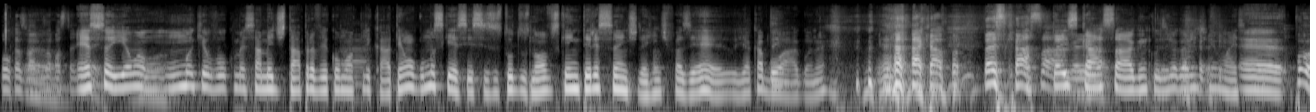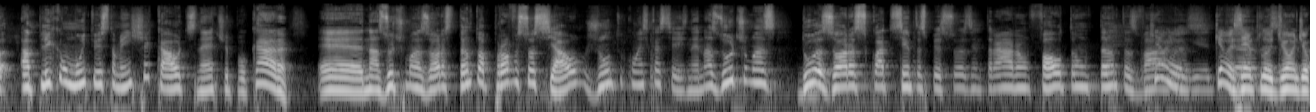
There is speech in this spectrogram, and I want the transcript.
poucas vagas há bastante Essa tempo. aí é uma, uma que eu vou começar a meditar para ver como Ah. aplicar. Tem algumas que esses, esses estudos novos que é interessante da gente fazer. É, já acabou Tem- a água, né? Acabou. tá escassa a Tá água, escassa a água, inclusive agora a gente tem mais. É, pô, aplicam muito isso também em checkouts, né? Tipo, cara, é, nas últimas horas, tanto a prova social junto com a escassez, né? Nas últimas duas horas, 400 pessoas entraram, faltam tantas Que é vagas. um, que é um É, exemplo de onde eu,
